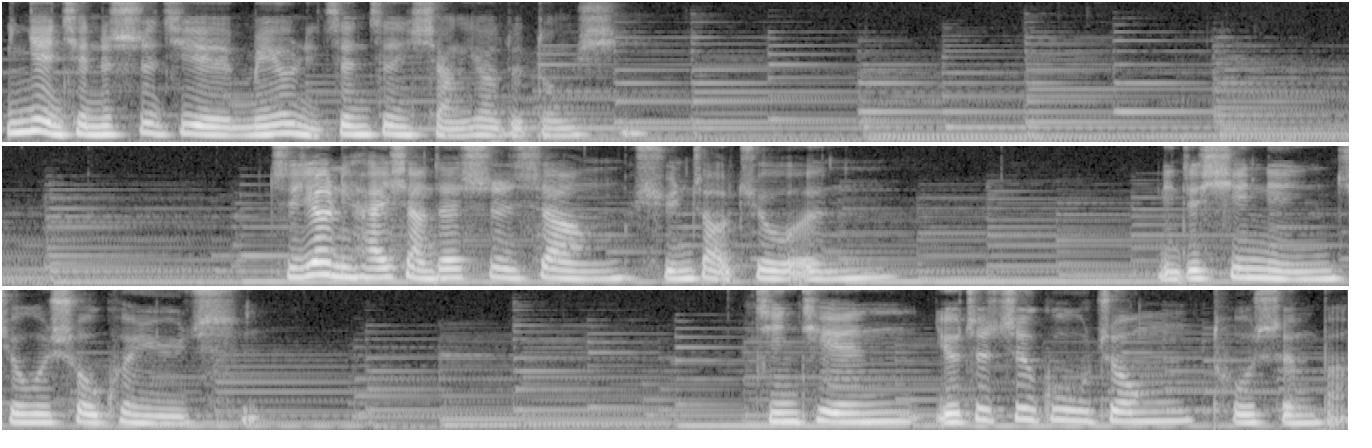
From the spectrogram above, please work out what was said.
你眼前的世界没有你真正想要的东西。只要你还想在世上寻找救恩，你的心灵就会受困于此。今天由这桎梏中脱身吧，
